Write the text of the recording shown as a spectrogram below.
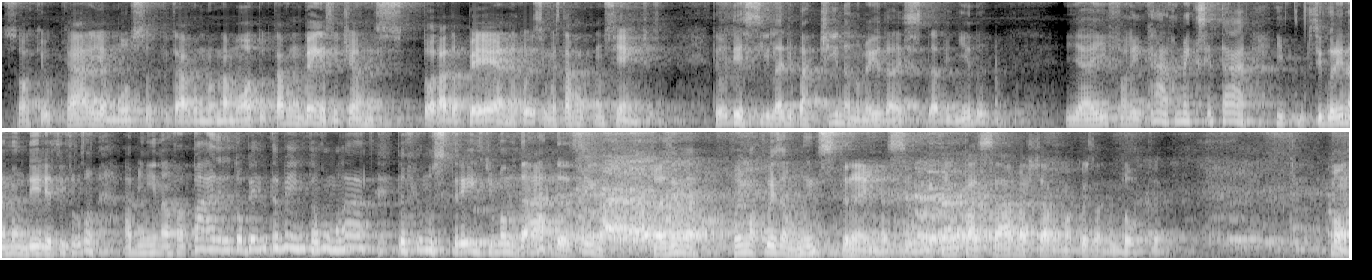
Só que o cara e a moça que estavam na moto estavam bem, assim, tinha estourado a perna, coisa assim, mas estavam conscientes. Então eu desci lá de batina no meio da, da avenida e aí falei, cara, como é que você está? E segurei na mão dele assim, falou, a menina falou, padre, eu estou bem também, então vamos lá. Então ficamos três de mão dada, assim, fazendo, uma, foi uma coisa muito estranha, assim, né? quem passava achava uma coisa louca. Bom,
